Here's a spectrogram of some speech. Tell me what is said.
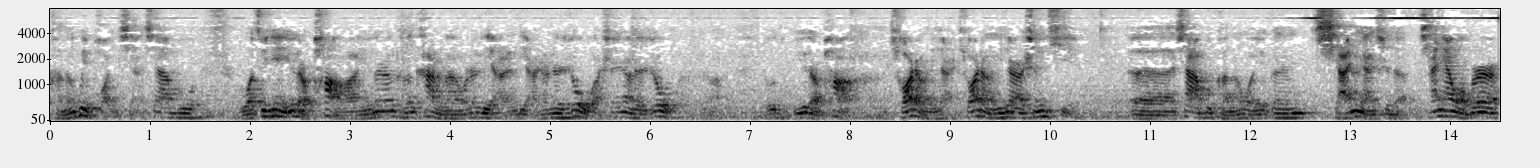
可能会跑一线。下一步，我最近有点胖啊，有的人可能看出来我这脸脸上的肉啊，身上的肉啊，是吧？都有点胖，调整一下，调整一下身体。呃，下一步可能我就跟前年似的。前年我不是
